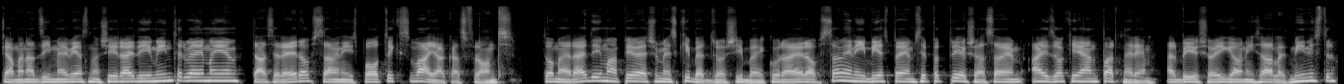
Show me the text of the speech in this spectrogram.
Kā man atzīmēja viens no šī raidījuma intervējumajiem, tās ir Eiropas Savienības politikas vājākās frontes. Tomēr raidījumā pievēršamies kiberdrošībai, kurā Eiropas Savienība iespējams ir pat priekšā saviem aizokeāna partneriem. Ar bijušo Igaunijas ārlietu ministru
